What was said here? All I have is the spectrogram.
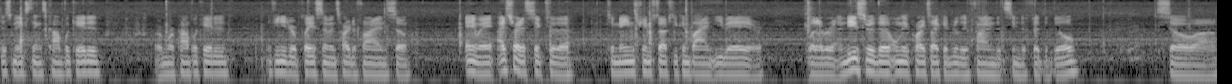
This makes things complicated or more complicated. If you need to replace them, it's hard to find. So anyway, I try to stick to the to mainstream stuff you can buy on eBay or whatever. And these are the only parts I could really find that seem to fit the bill. So, uh,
